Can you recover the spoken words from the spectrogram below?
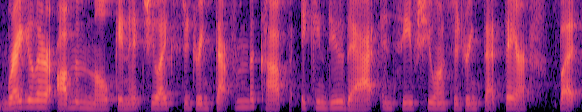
regular almond milk in it. She likes to drink that from the cup. It can do that and see if she wants to drink that there. But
